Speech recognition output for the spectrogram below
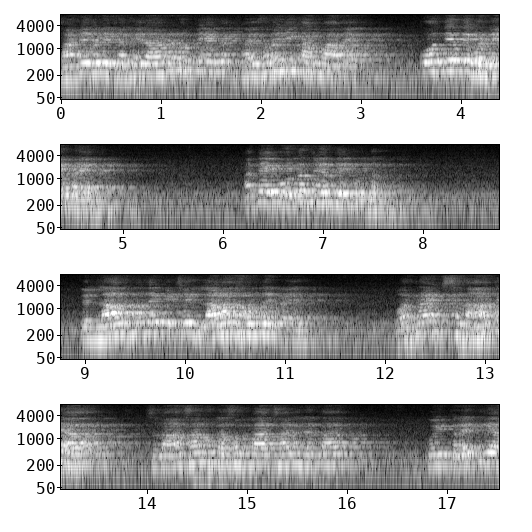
ਸਾਡੇ ਜਿਹੜੇ ਜਥੇਦਾਰ ਨੇ ਉੱਤੇ ਤੱਕ ਫੈਸਲਾ ਨਹੀਂ ਕਰ ਪਾ ਰਹੇ, ਉਹਦੇ ਤੇ ਵੱਡੇ ਪਏ ਅਤੇ ਗੋਦਰ ਤੇ ਅਤੇ ਗੋਦਰ ਤੇ ਲਾਲਚ ਦੇ ਪਿੱਛੇ ਲਾਲਾਂ ਸੁੱਟਦੇ ਪਏ ਵਰਨਾ ਇੱਕ ਸਿਧਾਂਤ ਆ, ਸਿਧਾਂਤ ਸਾਨੂੰ ਦਸਮ ਪਾਤਸ਼ਾਹ ਨੇ ਦਿੱਤਾ। ਕੋਈ ਕ੍ਰੈਤੀਆ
